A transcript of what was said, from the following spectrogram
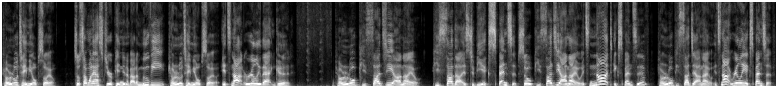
별로 재미없어요. So someone asks your opinion about a movie, 별로 재미없어요. It's not really that good. 별로 비싸지 않아요. 비싸다 is to be expensive. So 비싸지 않아요. It's not expensive. 별로 비싸지 않아요. It's not really expensive.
